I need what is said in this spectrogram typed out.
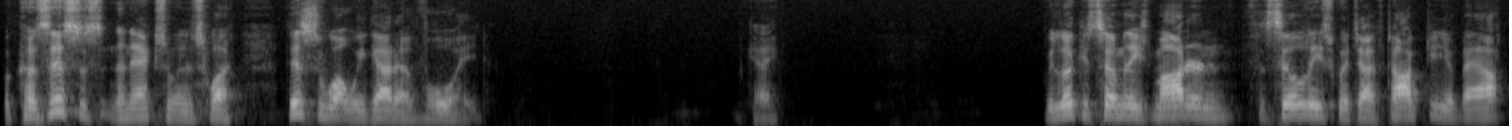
Because this is the next one is what? This is what we got to avoid. Okay? We look at some of these modern facilities, which I've talked to you about.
